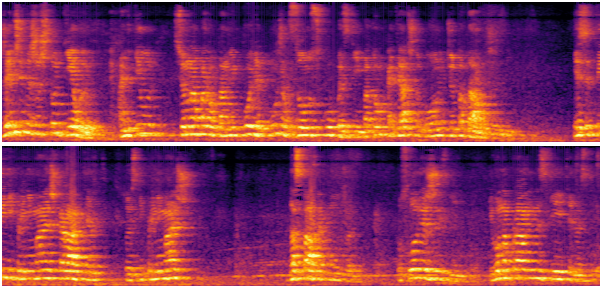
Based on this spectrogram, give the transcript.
Женщины же что делают? Они делают все наоборот, они вводят мужа в зону скупости и потом хотят, чтобы он что-то дал в жизни. Если ты не принимаешь характер, то есть не принимаешь достаток мужа, условия жизни, его направленность деятельности,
